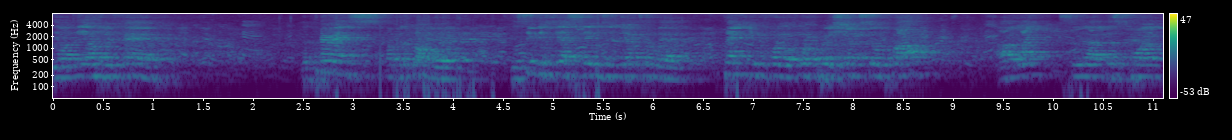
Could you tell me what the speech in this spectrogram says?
the Onion Fair, the parents of the couple, distinguished guests, ladies and gentlemen, thank you for your cooperation so far. I'd like to, at this point,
